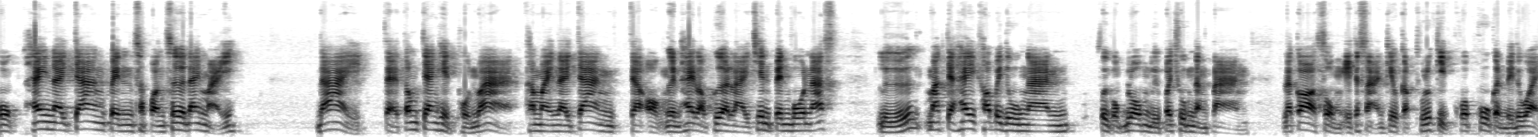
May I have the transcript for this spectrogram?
6. ให้นายจ้างเป็นสปอนเซอร์ได้ไหม ได้แต่ต้องแจ้งเหตุผลว่าทำไมนายจ้างจะออกเงินให้เราเพื่ออะไร เช่นเป็นโบนัส หรือมักจะให้เข้าไปดูงานฝึกอบรมหรือประชุมต่างๆ แล้วก็ส่งเอกสารเกี่ยวกับธุรกิจควบคู่กันไปด้วย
